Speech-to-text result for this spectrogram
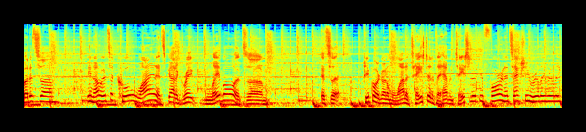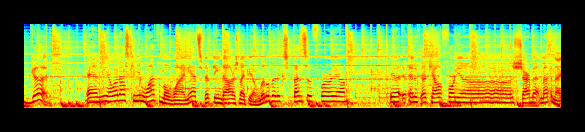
But it's, um, you know, it's a cool wine. It's got a great label. It's, um, it's a, people are going to want to taste it if they haven't tasted it before, and it's actually really, really good. And you know what else can you want from a wine? Yeah, it's fifteen dollars. Might be a little bit expensive for a, um, in a, in a California Charmat method. I,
